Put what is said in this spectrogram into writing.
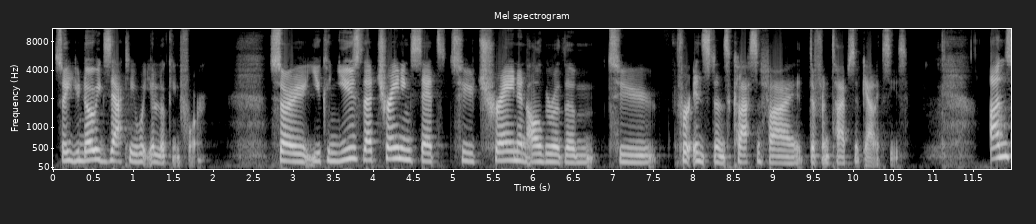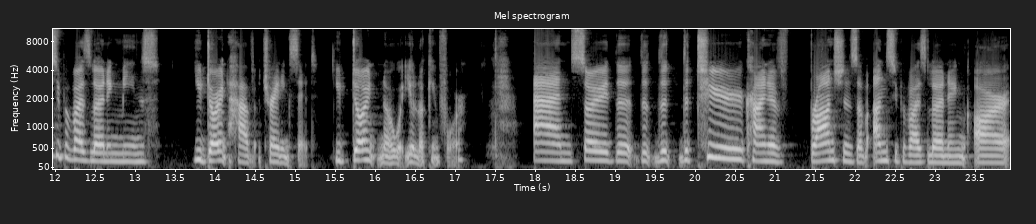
so you know exactly what you're looking for. So you can use that training set to train an algorithm to, for instance, classify different types of galaxies. Unsupervised learning means you don't have a training set. You don't know what you're looking for. And so the, the, the, the two kind of branches of unsupervised learning are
